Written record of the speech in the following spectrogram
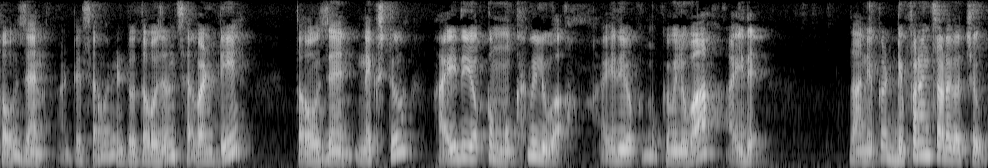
థౌజండ్ అంటే seven into thousand seventy thousand next ఐదు యొక్క ముఖ విలువ. ఐదు యొక్క ముఖ విలువ ఐదే. దాని యొక్క డిఫరెన్స్ అడగచ్చు.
